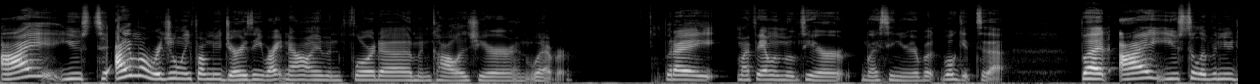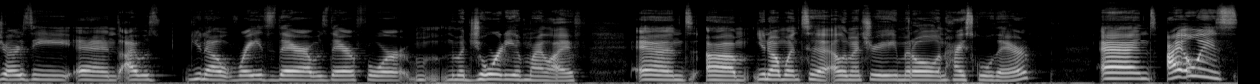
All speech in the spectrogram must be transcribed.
I used to, I am originally from New Jersey. Right now, I'm in Florida. I'm in college here and whatever. But I, my family moved here my senior year, but we'll get to that. But I used to live in New Jersey and I was, you know, raised there. I was there for the majority of my life. And, um, you know, I went to elementary, middle, and high school there. And I always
